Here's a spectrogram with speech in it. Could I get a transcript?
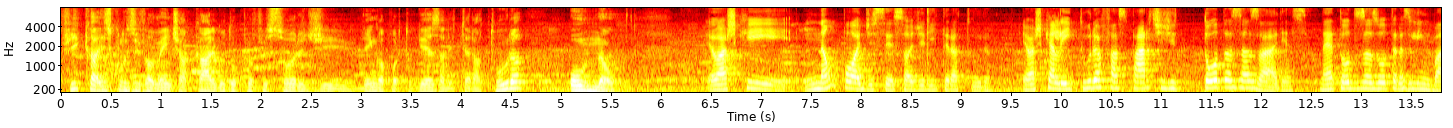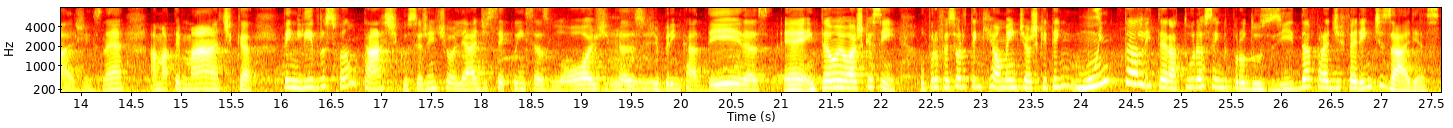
fica exclusivamente a cargo do professor de língua portuguesa, literatura ou não? Eu acho que não pode ser só de literatura. Eu acho que a leitura faz parte de todas as áreas, né? Todas as outras linguagens, né? A matemática tem livros fantásticos. Se a gente olhar de sequências lógicas, uhum. de brincadeiras, é, então eu acho que assim o professor tem que realmente, eu acho que tem muita literatura sendo produzida para diferentes áreas.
